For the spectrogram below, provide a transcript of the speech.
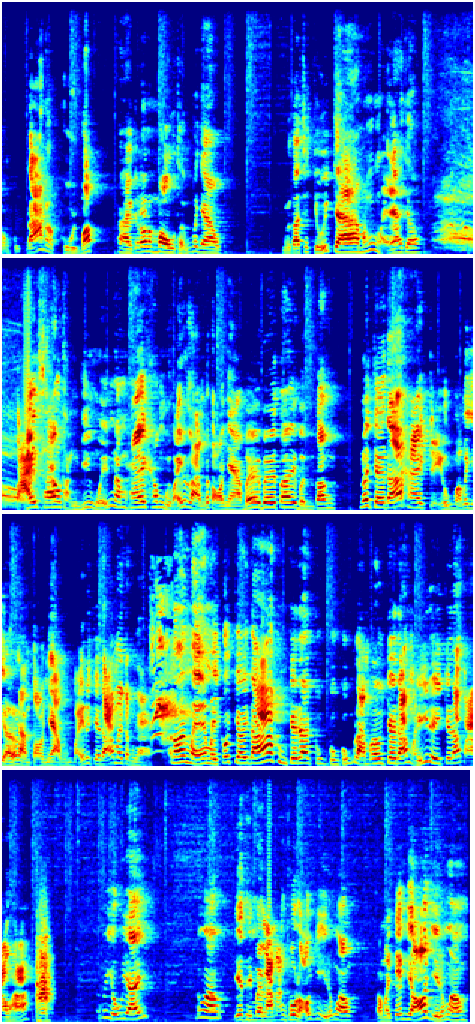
còn cục đá nó cùi bắp. Hai cái đó nó mâu thuẫn với nhau. Người ta sẽ chửi cha mắng mẹ cho. Tại sao thằng Duy Nguyễn năm 2017 nó làm cái tòa nhà BBT Bình Tân? Nó chơi đá 2 triệu mà bây giờ nó làm tòa nhà quận 7 nó chơi đá mấy trăm ngàn. Nó nói mẹ mày có chơi đá cũng chơi đá cũng cũng, cũng làm ơn chơi đá Mỹ đi chơi đá tàu hả? Ví dụ vậy đúng không? Vậy thì mày làm ăn thua lỗ gì đúng không? Rồi mày chém gió gì đúng không?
